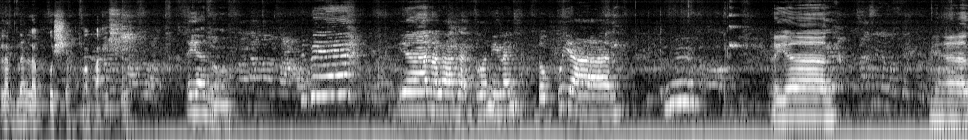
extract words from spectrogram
Love na love ko siya. Mabait eh. Ayan o. Oh. Bebe! Yan, alaga ko nilang dog ko yan. Ayan. Ayan.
